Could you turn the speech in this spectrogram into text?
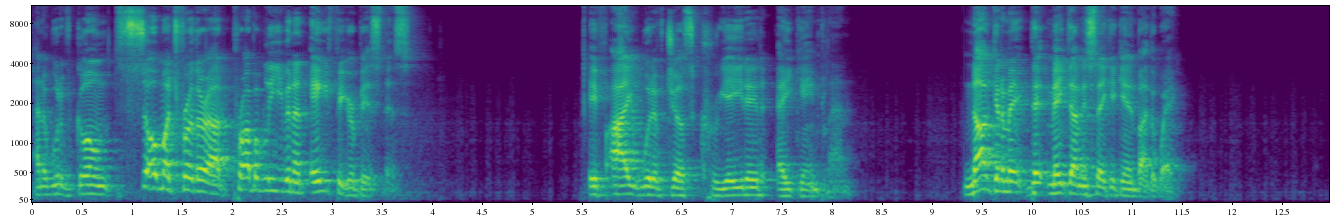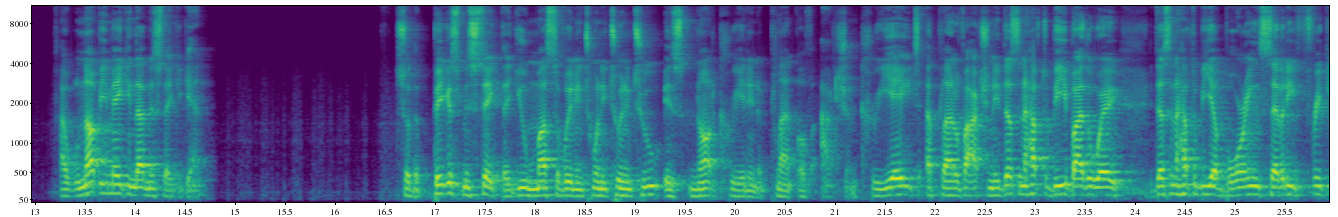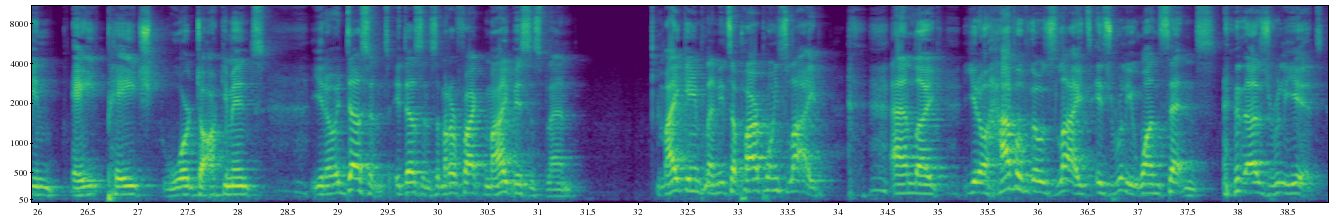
And it would have gone so much further out, probably even an eight figure business, if I would have just created a game plan. Not gonna make, make that mistake again, by the way. I will not be making that mistake again. So, the biggest mistake that you must avoid in 2022 is not creating a plan of action. Create a plan of action. It doesn't have to be, by the way, it doesn't have to be a boring 70 freaking eight page Word document. You know, it doesn't. It doesn't. As a matter of fact, my business plan, my game plan, it's a PowerPoint slide. and like, you know, half of those slides is really one sentence. That's really it.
